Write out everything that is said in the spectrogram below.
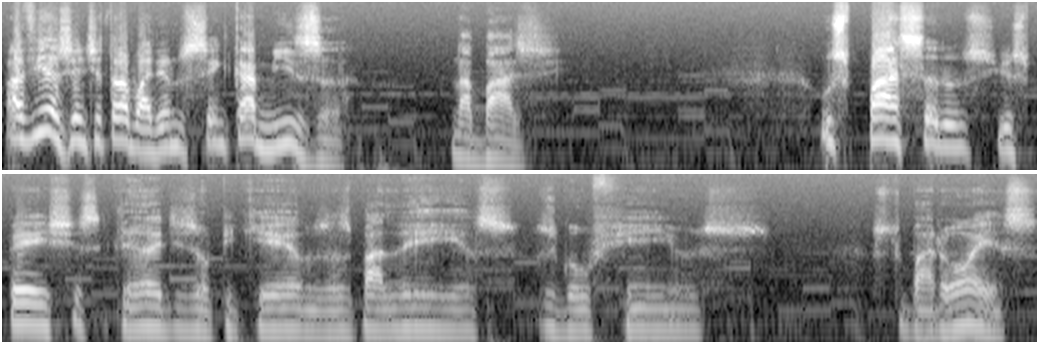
Havia gente trabalhando sem camisa na base. Os pássaros e os peixes, grandes ou pequenos, as baleias, os golfinhos, os tubarões,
